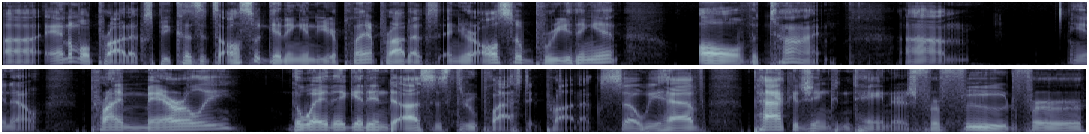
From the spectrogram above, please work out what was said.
uh, animal products because it's also getting into your plant products and you're also breathing it all the time. Um, you know, primarily the way they get into us is through plastic products. So we have packaging containers for food, for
